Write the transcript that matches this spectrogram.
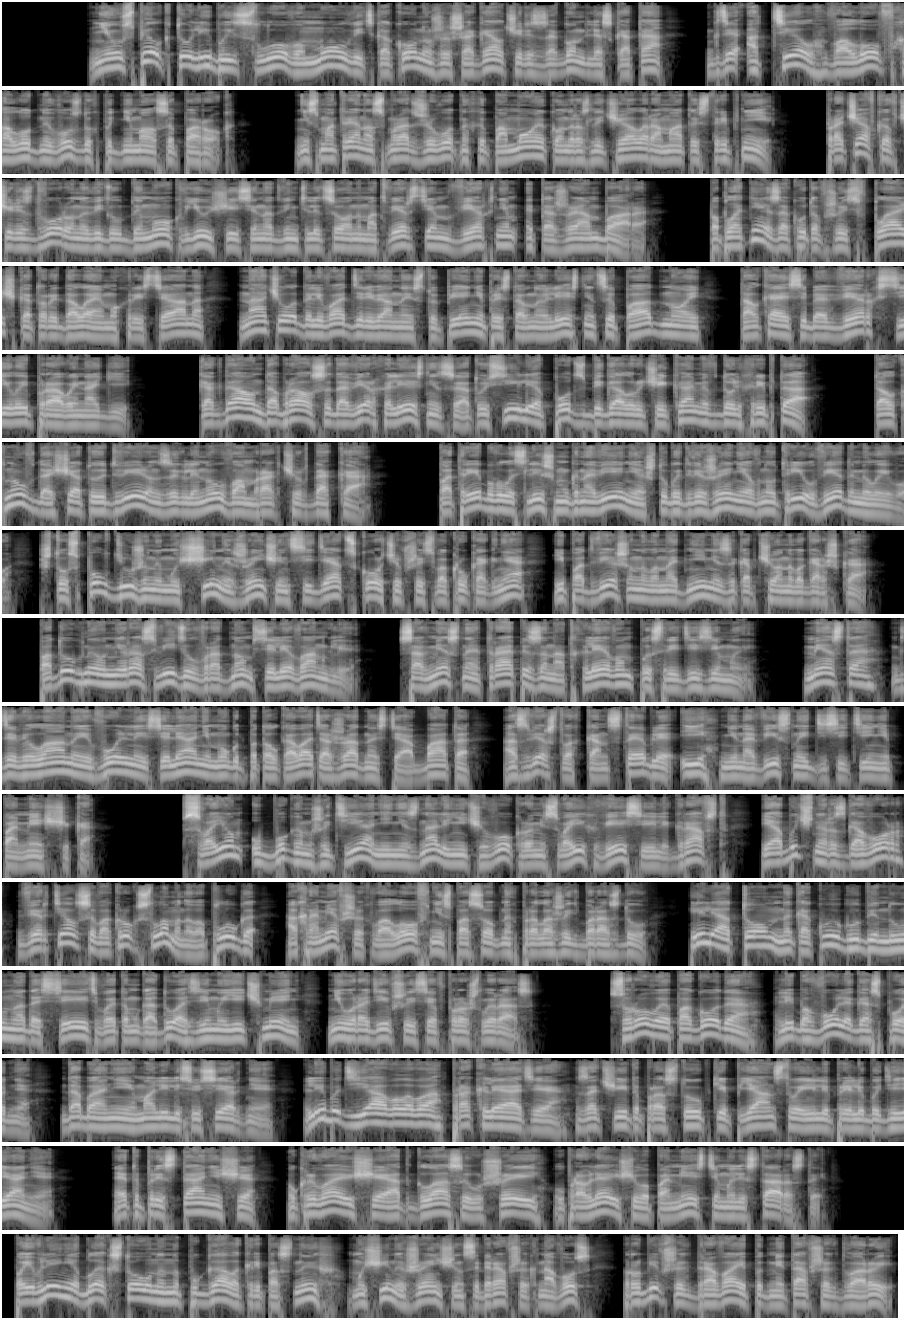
Не успел кто-либо и словом молвить, как он уже шагал через загон для скота, где от тел валов в холодный воздух поднимался порог. Несмотря на смрад животных и помоек, он различал ароматы стрепни. Прочавкав через двор, он увидел дымок, вьющийся над вентиляционным отверстием в верхнем этаже амбара. Поплотнее закутавшись в плащ, который дала ему христиана, начал одолевать деревянные ступени приставной лестницы по одной, толкая себя вверх силой правой ноги. Когда он добрался до верха лестницы, от усилия пот сбегал ручейками вдоль хребта. Толкнув дощатую дверь, он заглянул во мрак чердака. Потребовалось лишь мгновение, чтобы движение внутри уведомило его, что с полдюжины мужчин и женщин сидят, скорчившись вокруг огня и подвешенного над ними закопченного горшка. Подобное он не раз видел в родном селе в Англии. Совместная трапеза над хлевом посреди зимы. Место, где виланы и вольные селяне могут потолковать о жадности аббата, о зверствах констебля и ненавистной десятине помещика. В своем убогом житье они не знали ничего, кроме своих весей или графств, и обычный разговор вертелся вокруг сломанного плуга, охромевших валов, неспособных проложить борозду – или о том, на какую глубину надо сеять в этом году озимый ячмень, не уродившийся в прошлый раз. Суровая погода, либо воля Господня, дабы они молились усерднее, либо дьяволово проклятие за чьи-то проступки, пьянство или прелюбодеяние. Это пристанище, укрывающее от глаз и ушей управляющего поместьем или старосты. Появление Блэкстоуна напугало крепостных, мужчин и женщин, собиравших навоз, рубивших дрова и подметавших дворы.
